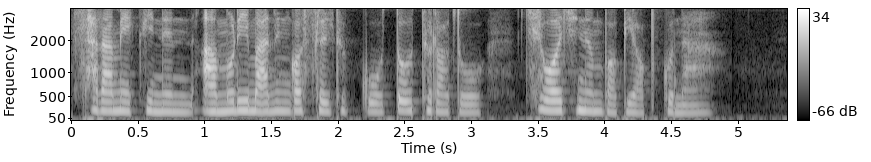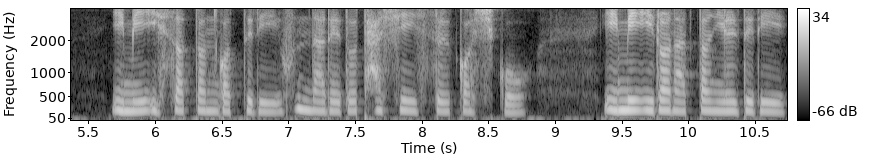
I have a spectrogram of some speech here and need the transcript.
사람의 귀는 아무리 많은 것을 듣고 또 들어도 채워지는 법이 없구나. 이미 있었던 것들이 훗날에도 다시 있을 것이고 이미 일어났던 일들이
